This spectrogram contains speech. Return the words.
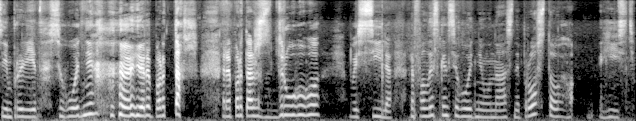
Всім привіт! Сьогодні є репортаж. Репортаж з другого весілля. Рафалискин сьогодні у нас не просто гість,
